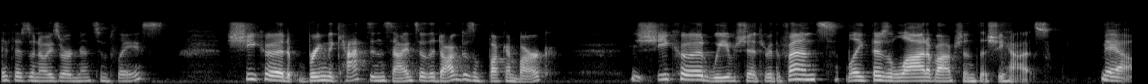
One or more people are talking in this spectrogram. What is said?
if there's a noise ordinance in place. She could bring the cats inside so the dog doesn't fucking bark. She could weave shit through the fence. Like there's a lot of options that she has. Yeah.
